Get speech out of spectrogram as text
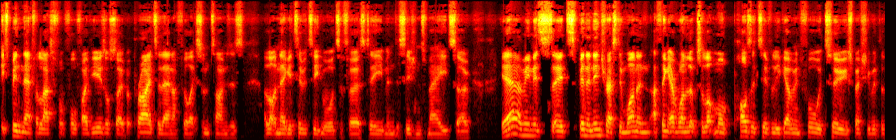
it's been there for the last four, four or five years or so, but prior to then, I feel like sometimes there's a lot of negativity towards the first team and decisions made. So, yeah, I mean, it's it's been an interesting one, and I think everyone looks a lot more positively going forward too, especially with the,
